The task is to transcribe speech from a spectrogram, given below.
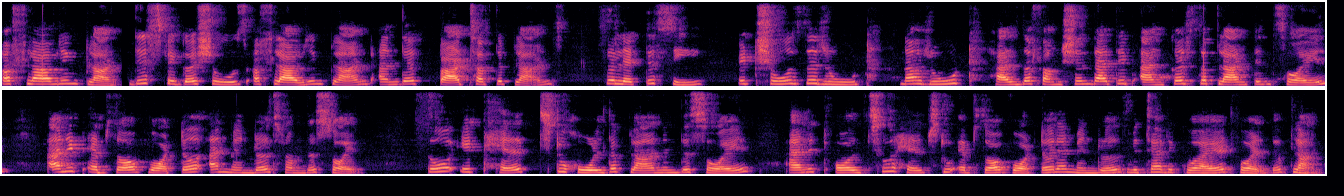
a flowering plant. This figure shows a flowering plant and the parts of the plants. So let us see. It shows the root. Now root has the function that it anchors the plant in soil and it absorbs water and minerals from the soil. So it helps to hold the plant in the soil and it also helps to absorb water and minerals which are required for the plant.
